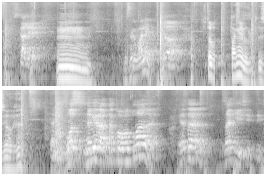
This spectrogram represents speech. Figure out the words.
в скале. М, Взрывали? Да. Чтобы тоннель сделать, да? Вот номера такого плана, это за 10 тысяч.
